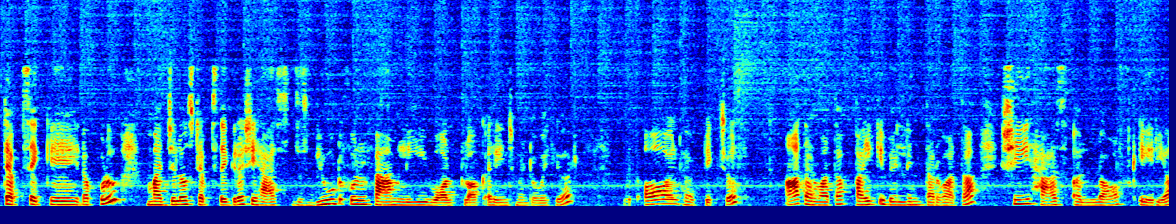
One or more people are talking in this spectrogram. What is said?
steps ఎక్కేటప్పుడు మధ్యలో స్టెప్స్ దగ్గర she has this beautiful family wall clock arrangement over here with all her pictures ఆ తర్వాత పైకి వెళ్ళిన తర్వాత she has a loft area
